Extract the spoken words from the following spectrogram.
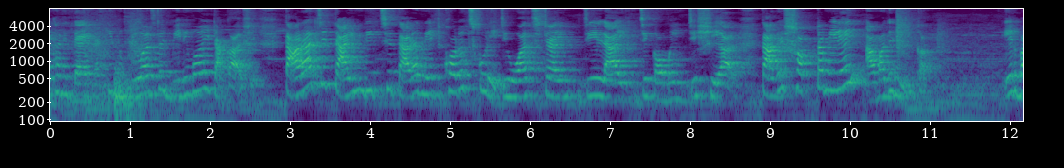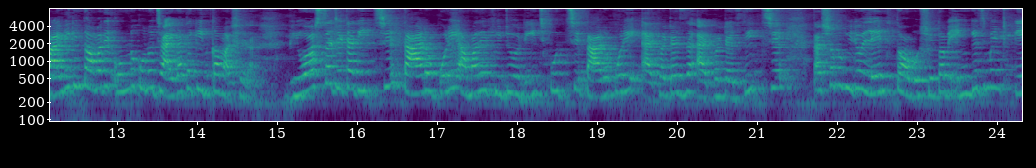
এখানে দেয় না, কিন্তু ভিউয়ার্সদের বিনিময়ে টাকা আসে। তারা যে টাইম দিচ্ছে, তারা নেট খরচ করে যে ওয়াচ টাইম যে লাইক যে কমেন্ট যে শেয়ার তাদের সবটা মিলেই আমাদের ইনকাম এর বাইরে কিন্তু আমাদের অন্য কোনো জায়গা থেকে ইনকাম আসে না। ভিউয়ার্সরা যেটা দিচ্ছে, তার ওপরেই আমাদের ভিডিও রিচ করছে, তার ওপরে অ্যাডভার্টাইজার অ্যাডভার্টাইজ দিচ্ছে। তার সঙ্গে ভিডিও লেন্থ তো অবশ্যই, তবে এঙ্গেজমেন্ট কে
